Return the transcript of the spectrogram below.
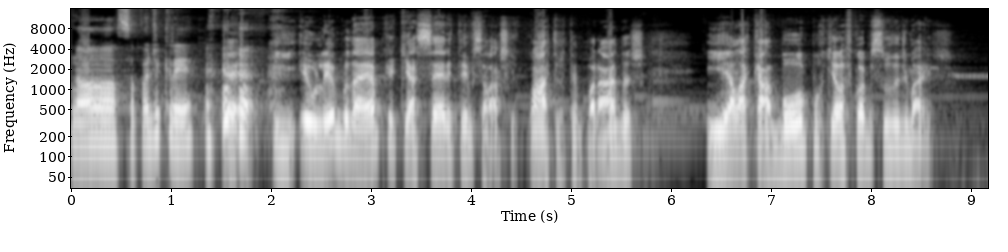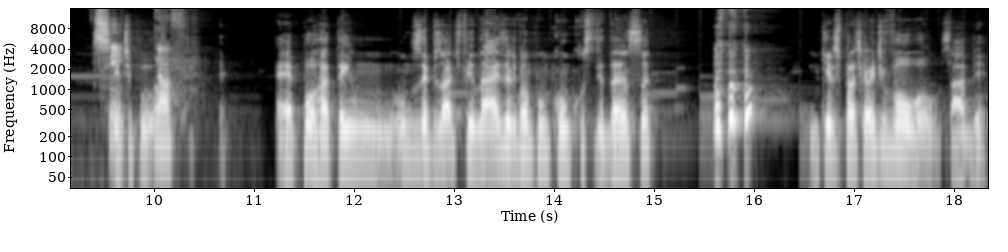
Nossa, pode crer. É, e eu lembro na época que a série teve, sei lá, acho que quatro temporadas, e ela acabou porque ela ficou absurda demais. Sim. E, tipo, Nossa é, porra, tem um, um dos episódios finais, eles vão pra um concurso de dança. em que eles praticamente voam, sabe?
